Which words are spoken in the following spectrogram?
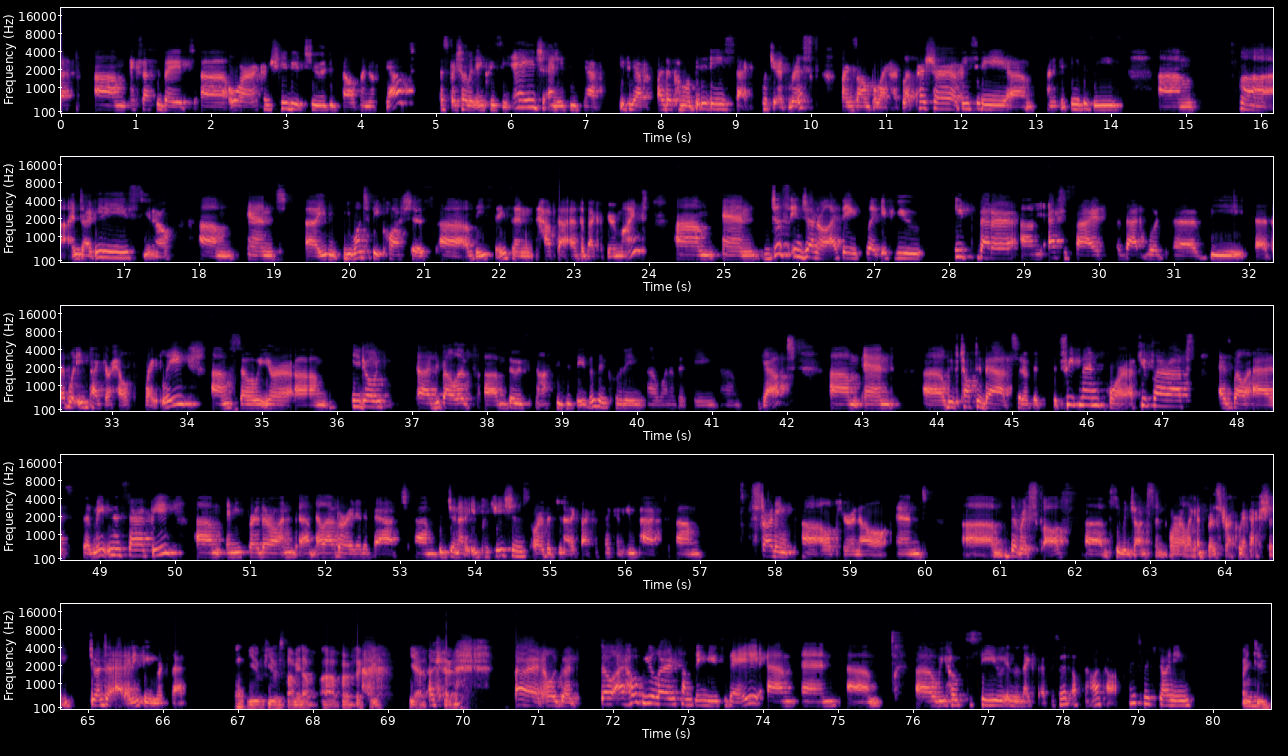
um, exacerbate uh, or contribute to development of gout, especially with increasing age. And if you have if you have other comorbidities that put you at risk, for example, like high blood pressure, obesity, um, chronic kidney disease, um, uh, and diabetes, you know, um, and uh, you, you want to be cautious uh, of these things and have that at the back of your mind. Um, and just in general, I think like if you eat better, um, exercise, that would uh, be uh, that would impact your health greatly. Um, so you're um, you don't uh, develop um, those nasty diseases, including uh, one of it being um, gout. and we've talked about sort of the, the treatment for acute flare-ups as well as the maintenance therapy. Um, and you further on um, elaborated about um, the genetic implications or the genetic factors that can impact um, starting uh, allopurinol and um, the risk of um, Stevens-Johnson or like adverse drug reaction. Do you want to add anything with that? You've, you've summed it up uh, perfectly. Yeah. okay. All right, all good. So I hope you learned something new today, and uh, we hope to see you in the next episode of Nala Talk. Thanks for joining. Thank you.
